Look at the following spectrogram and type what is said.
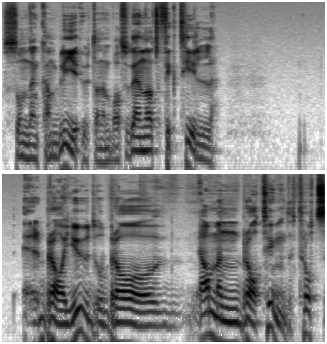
som den kan bli utan en bas. Utan ändå att det fick till eh, bra ljud och bra, ja men bra tyngd trots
